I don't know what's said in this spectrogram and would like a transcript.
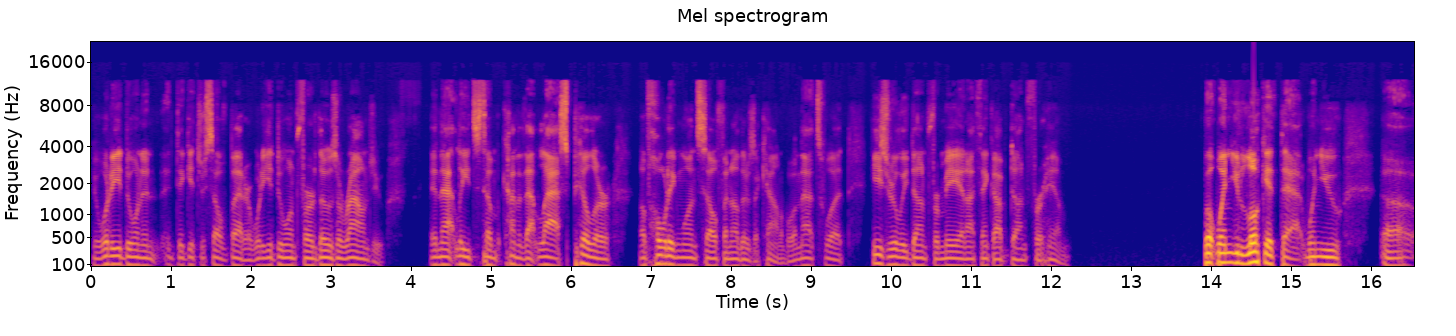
You know, what are you doing in, to get yourself better? What are you doing for those around you? And that leads to kind of that last pillar of holding oneself and others accountable. And that's what he's really done for me and i think i've done for him. But when you look at that when you uh,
